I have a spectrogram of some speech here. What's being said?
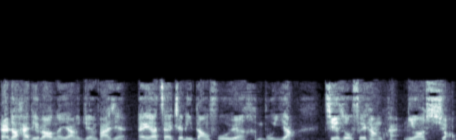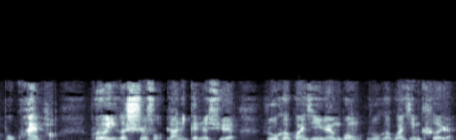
来到海底捞呢，杨丽娟发现，哎呀，在这里当服务员很不一样，节奏非常快，你要小步快跑，会有一个师傅让你跟着学如何关心员工，如何关心客人，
